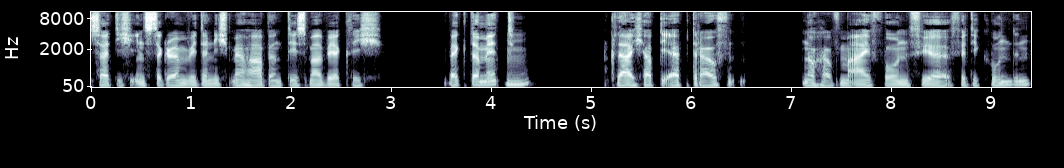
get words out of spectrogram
seit ich Instagram wieder nicht mehr habe und diesmal wirklich weg damit, Hm? Klar, ich habe die App drauf, noch auf dem iPhone für, für die Kunden.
